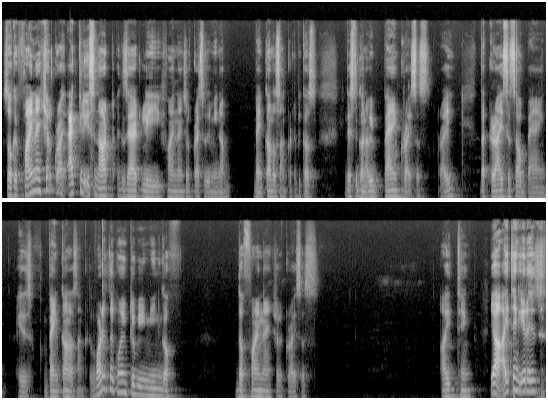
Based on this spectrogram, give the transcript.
so okay financial crisis actually it's not exactly financial crisis i mean a bank sankat because this is gonna be bank crisis right? The crisis of bank is bank sankat. What is the going to be meaning of the financial crisis? I think yeah, I think it is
